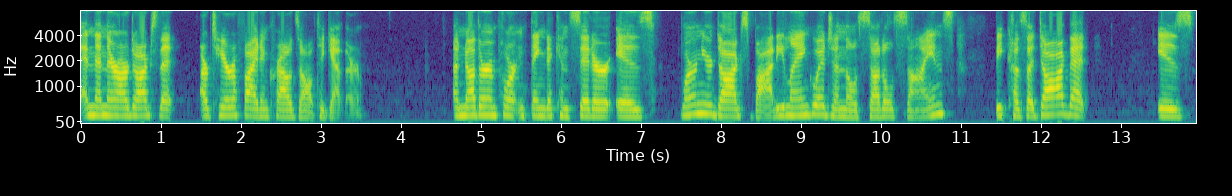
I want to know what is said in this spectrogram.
and then there are dogs that are terrified in crowds altogether. Another important thing to consider is learn your dog's body language and those subtle signs because a dog that is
